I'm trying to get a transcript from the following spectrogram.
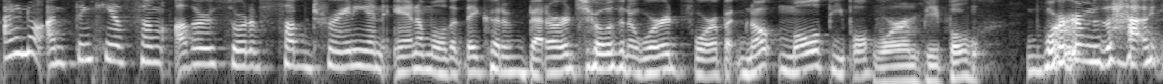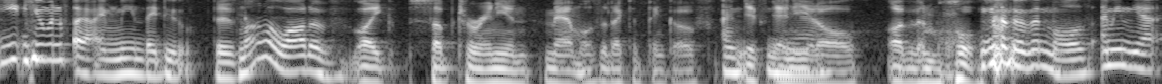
I don't know, I'm thinking of some other sort of subterranean animal that they could have better chosen a word for, but nope, mole people. Worm people. Worms eat human I mean they do. There's not a lot of like subterranean mammals that I can think of, I'm- if any yeah. at all, other than moles. Other than moles. I mean, yeah,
